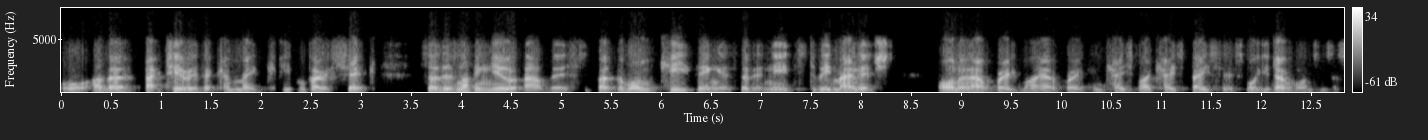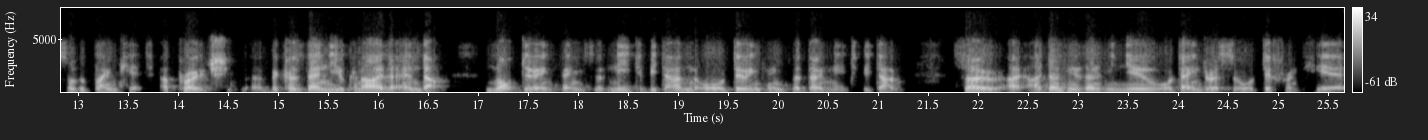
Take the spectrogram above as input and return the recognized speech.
or other bacteria that can make people very sick. So there's nothing new about this, but the one key thing is that it needs to be managed on an outbreak by outbreak and case by case basis. What you don't want is a sort of blanket approach uh, because then you can either end up not doing things that need to be done or doing things that don't need to be done. So I, I, don't think there's anything new or dangerous or different here.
